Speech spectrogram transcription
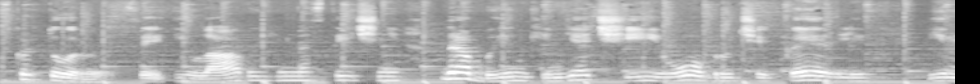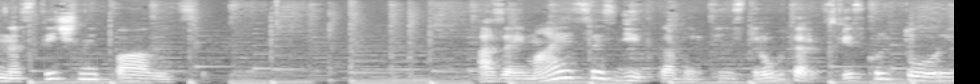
фізкультурою. Це і лави гімнастичні, драбинки, м'ячі, обручі, кеглі, гімнастичні палиці. А займається з дітками інструктор з фізкультури.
